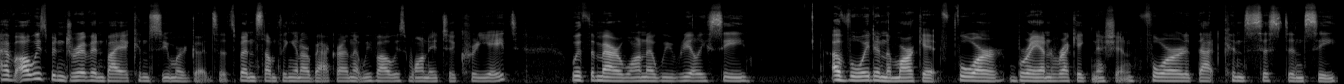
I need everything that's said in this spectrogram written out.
have always been driven by a consumer goods. It's been something in our background that we've always wanted to create. With the marijuana, we really see a void in the market for brand recognition, for that consistency.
